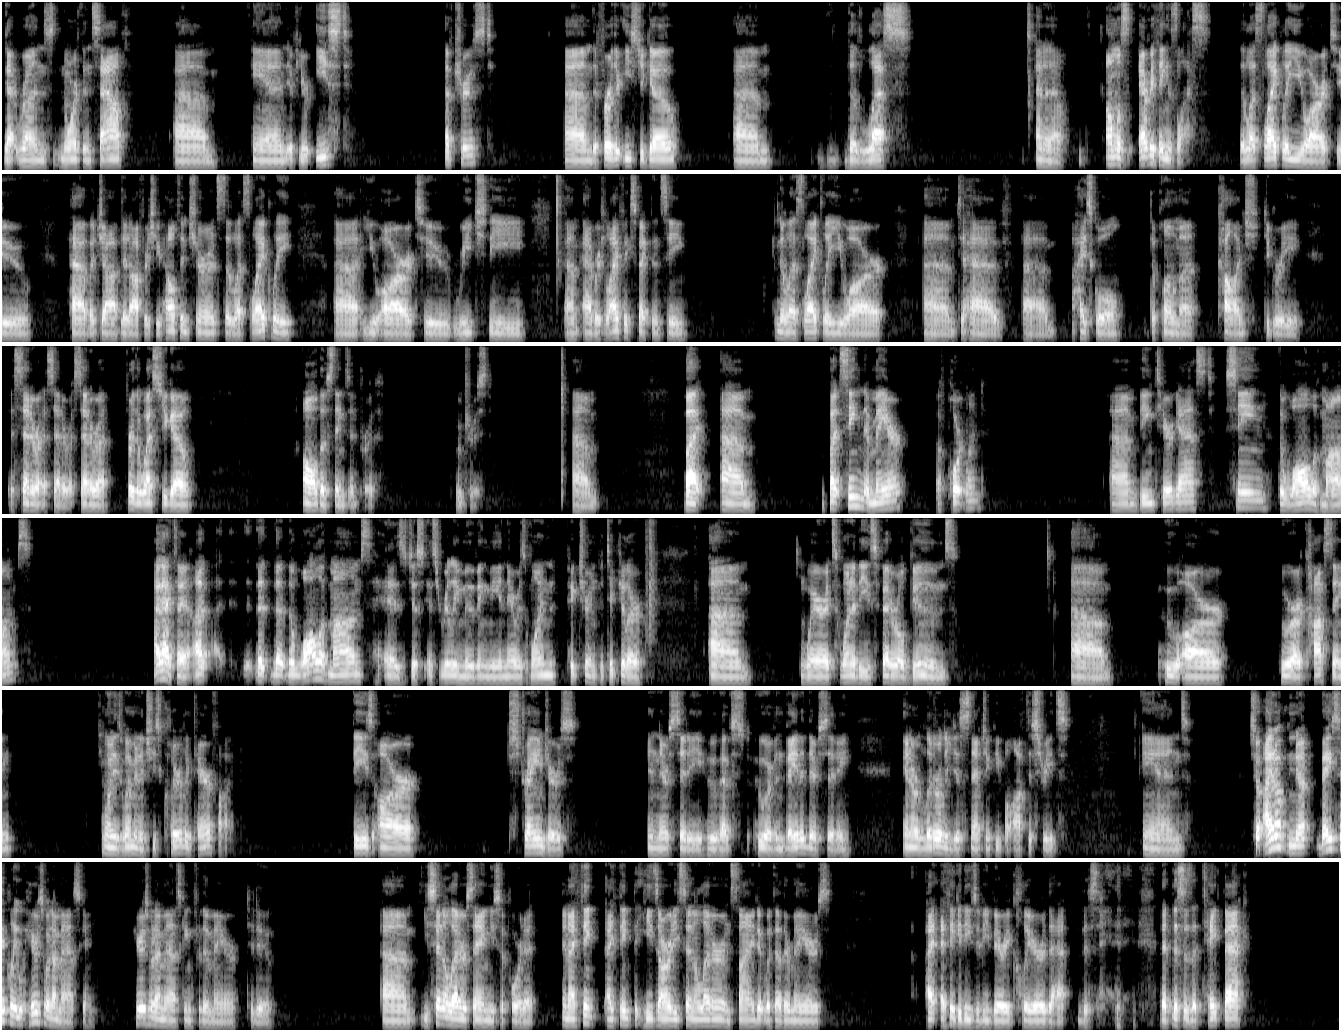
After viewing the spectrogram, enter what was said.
that runs north and south. Um, and if you're east of Troost, um, the further east you go, um, the less, I don't know, almost everything is less. The less likely you are to have a job that offers you health insurance, the less likely uh, you are to reach the um, average life expectancy the less likely you are um, to have um, a high school diploma, college degree, et cetera, et cetera, et cetera. Further west you go, all those things improve from Troost. Um, but um, but seeing the mayor of Portland um, being tear gassed, seeing the wall of moms, I gotta tell you, I, the, the the wall of moms is just it's really moving me and there was one picture in particular um, where it's one of these federal goons um, who are who are accosting one of these women, and she's clearly terrified. These are strangers in their city who have who have invaded their city and are literally just snatching people off the streets. And so I don't know. Basically, here's what I'm asking. Here's what I'm asking for the mayor to do. Um, you sent a letter saying you support it, and I think I think that he's already sent a letter and signed it with other mayors. I, I think it needs to be very clear that this that this is a take back.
